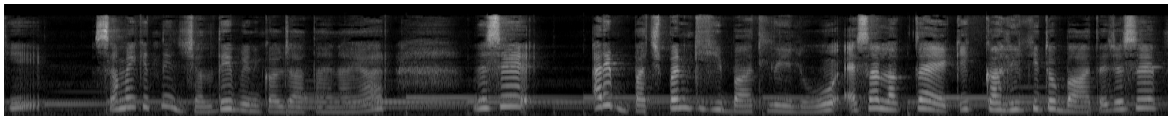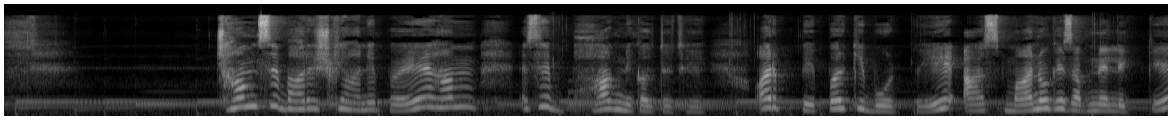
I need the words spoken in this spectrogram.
कि समय कितनी जल्दी भी निकल जाता है ना यार। जैसे अरे, बचपन की ही बात ले लो। ऐसा लगता है कि कल ही की तो बात है। जैसे छम से बारिश के आने पर हम ऐसे भाग निकलते थे और पेपर की बोर्ड पे आसमानों के सपने लिख के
